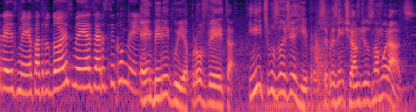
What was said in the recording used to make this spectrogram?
3642-6056. Em Birigui, aproveita. Íntimos Lingerie, para você presentear no Dia dos Namorados.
